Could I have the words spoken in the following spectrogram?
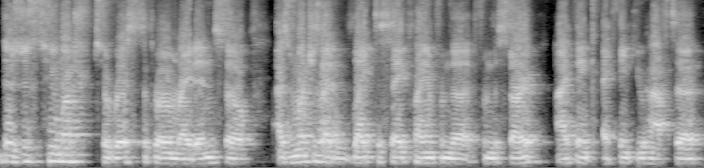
there's just too much to risk to throw him right in. So as much as I'd like to say play him from the from the start, I think I think you have to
